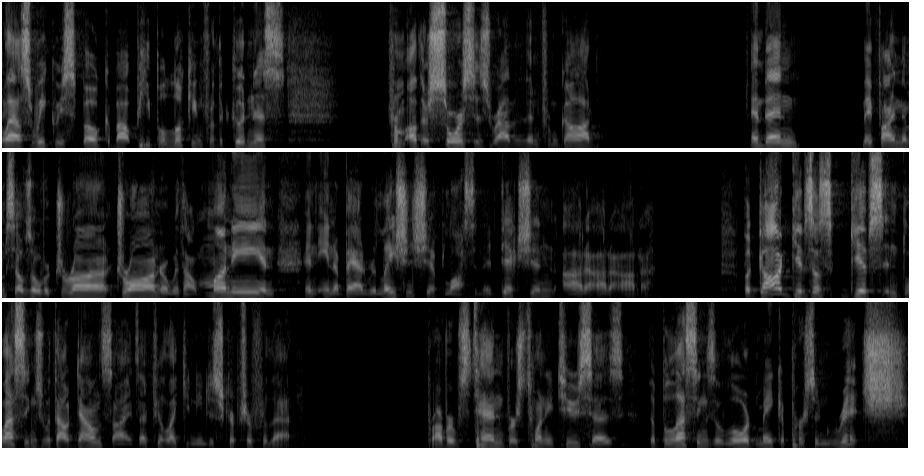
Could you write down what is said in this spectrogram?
Last week we spoke about people looking for the goodness from other sources rather than from God. And then they find themselves overdrawn drawn or without money and, and in a bad relationship, lost in addiction, ada, ada, ada. But God gives us gifts and blessings without downsides. I feel like you need a scripture for that. Proverbs 10, verse 22 says, The blessings of the Lord make a person rich,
